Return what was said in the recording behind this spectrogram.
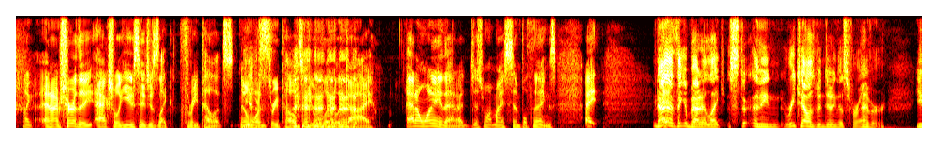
like, and I'm sure the actual usage is like three pellets, no more than three pellets, and you will literally die. I don't want any of that. I just want my simple things. I Now that I think about it, like st- I mean, retail has been doing this forever. You,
